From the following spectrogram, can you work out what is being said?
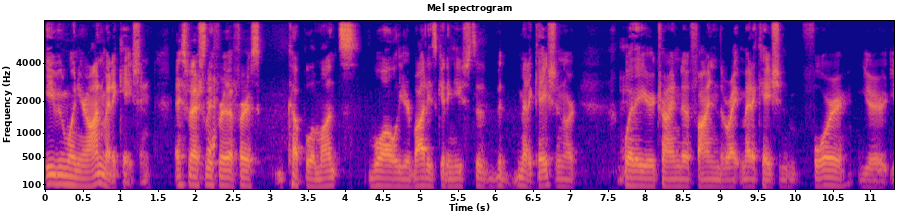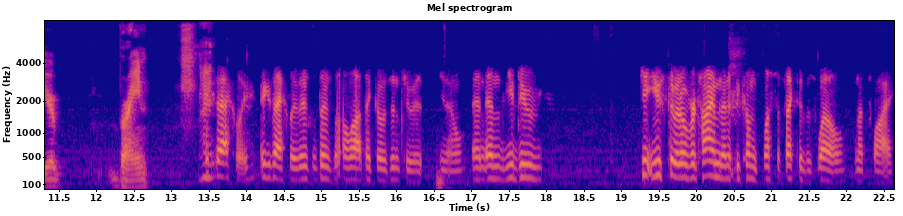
even when you're on medication, especially for the first couple of months while your body's getting used to the medication, or whether you're trying to find the right medication for your your brain. Exactly, exactly. There's there's a lot that goes into it, you know, and and you do get used to it over time, then it becomes less effective as well. And that's why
